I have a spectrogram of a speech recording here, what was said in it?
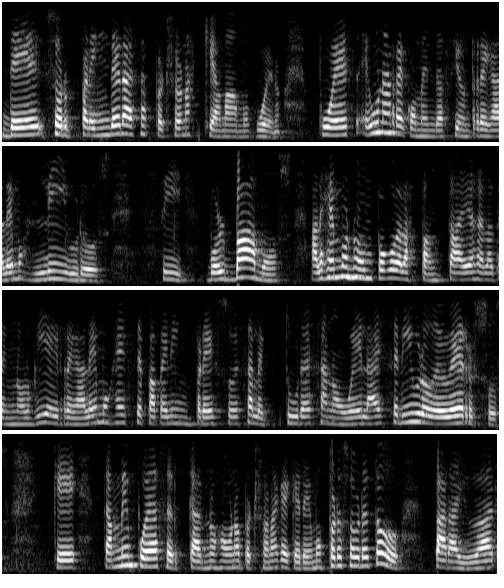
de sorprender a esas personas que amamos. Bueno, pues es una recomendación, regalemos libros, sí, volvamos, alejémonos un poco de las pantallas de la tecnología y regalemos ese papel impreso, esa lectura, esa novela, ese libro de versos que también puede acercarnos a una persona que queremos, pero sobre todo para ayudar,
